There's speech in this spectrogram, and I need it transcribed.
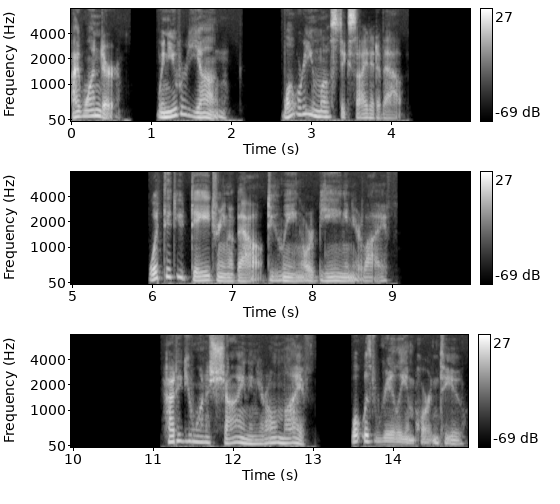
I wonder, when you were young, what were you most excited about? What did you daydream about doing or being in your life? How did you want to shine in your own life? What was really important to you?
